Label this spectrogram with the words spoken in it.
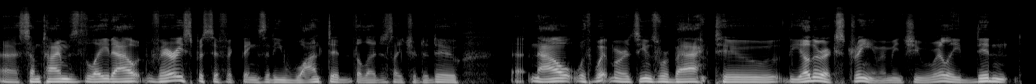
Uh, sometimes laid out very specific things that he wanted the legislature to do. Uh, now with Whitmer, it seems we're back to the other extreme. I mean, she really didn't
